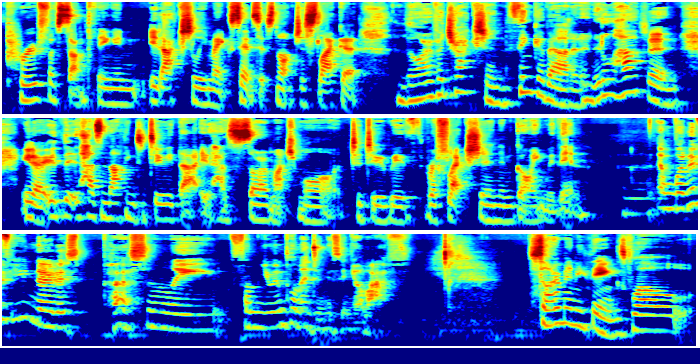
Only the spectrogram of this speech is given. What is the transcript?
proof of something and it actually makes sense, it's not just like a law of attraction, think about it and it'll happen. You know, it, it has nothing to do with that. It has so much more to do with reflection and going within. And what have you noticed personally from you implementing this in your life? So many things. Well,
